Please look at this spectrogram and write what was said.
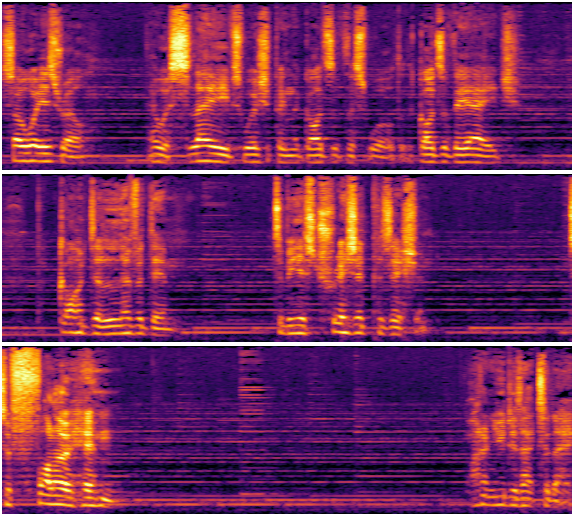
so were Israel. They were slaves worshiping the gods of this world, the gods of their age. But God delivered them to be his treasured possession, to follow him Why don't you do that today?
